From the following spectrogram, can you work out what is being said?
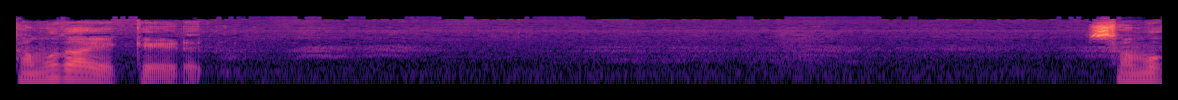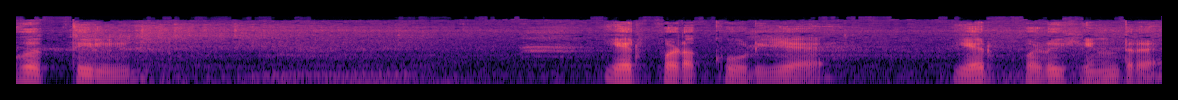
சமுதாயக்கேடு. சமூகத்தில் ஏற்படக்கூடிய ஏற்படுகின்ற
